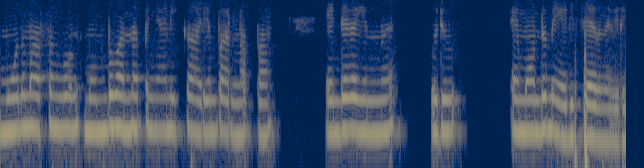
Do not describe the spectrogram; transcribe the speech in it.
മൂന്ന് മാസം മുമ്പ് വന്നപ്പോൾ ഞാൻ ഈ കാര്യം പറഞ്ഞപ്പം എന്റെ കയ്യിൽ നിന്ന് ഒരു എമൗണ്ട് മേടിച്ചായിരുന്നു ഇവർ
